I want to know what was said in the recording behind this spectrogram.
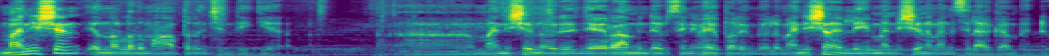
മനുഷ്യൻ എന്നുള്ളത് മാത്രം ചിന്തിക്കുക. മനുഷ്യൻ ഒരു ജയറാമിന്റെ സിനിമയിൽ പറയും മനുഷ്യനല്ലേ ഈ മനുഷ്യനെ മനസ്സിലാക്കാൻ പറ്റൂ?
